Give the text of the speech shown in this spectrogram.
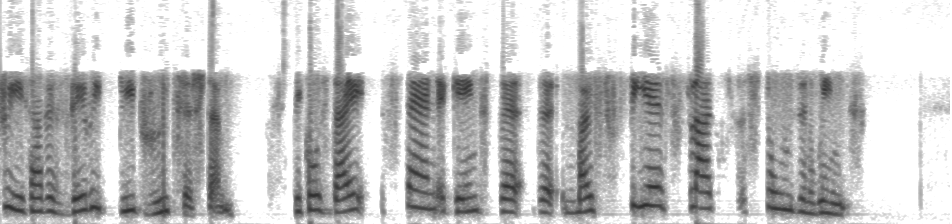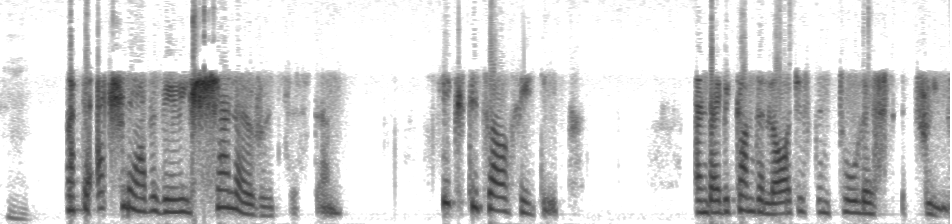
trees have a very deep root system because they stand against the, the most fierce floods, storms, and winds. Hmm. But they actually have a very shallow root system, 6 to 12 feet deep. And they become the largest and tallest trees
